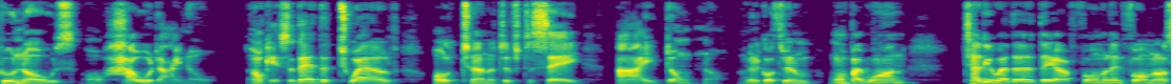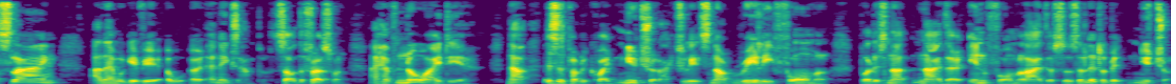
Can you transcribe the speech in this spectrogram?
Who knows or how would I know? Okay, so they're the 12 alternatives to say, I don't know. I'm going to go through them one by one, tell you whether they are formal, informal, or slang, and then we'll give you a, a, an example. So the first one, I have no idea. Now, this is probably quite neutral, actually. It's not really formal, but it's not neither informal either. So it's a little bit neutral.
